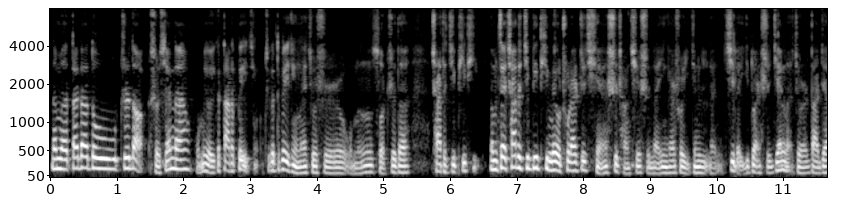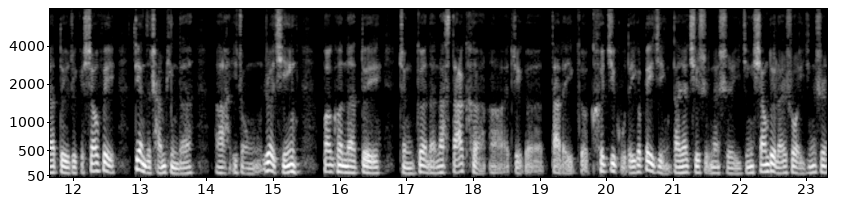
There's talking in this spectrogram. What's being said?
那么大家都知道，首先呢，我们有一个大的背景，这个的背景呢，就是我们所知的 Chat GPT。那么在 Chat GPT 没有出来之前，市场其实呢，应该说已经冷寂了一段时间了，就是大家对这个消费电子产品的啊一种热情。包括呢，对整个的纳斯达克啊，这个大的一个科技股的一个背景，大家其实呢是已经相对来说已经是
